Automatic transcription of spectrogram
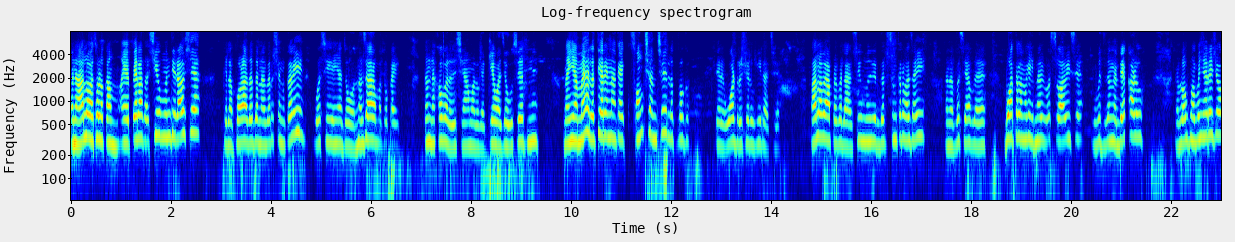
અને હાલો થોડુંક આમ અહીંયા પહેલાં તો શિવ મંદિર આવશે. પેલા ભોળા દાદાના દર્શન કરી, પછી અહીંયા જો નજારામાં તો કાંઈ તમને ખબર જ છે, આમાં તો કાંઈ કહેવા જેવું છે જ નહીં. ને અહીંયા મહેલ અત્યારે એના કાંઈક ફંક્શન છે, લગભગ ત્યારે ઓર્ડર શરૂ કર્યા છે. હાલો, હવે આપણે પેલા શિવ મંદિર દર્શન કરવા જઈએ. અને પછી આપણે બોતલમાં કંઈક નવી વસ્તુ આવી છે હું બધી તમને દેખાડું. અને વ્લોગમાં બન્યા રહેજો.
